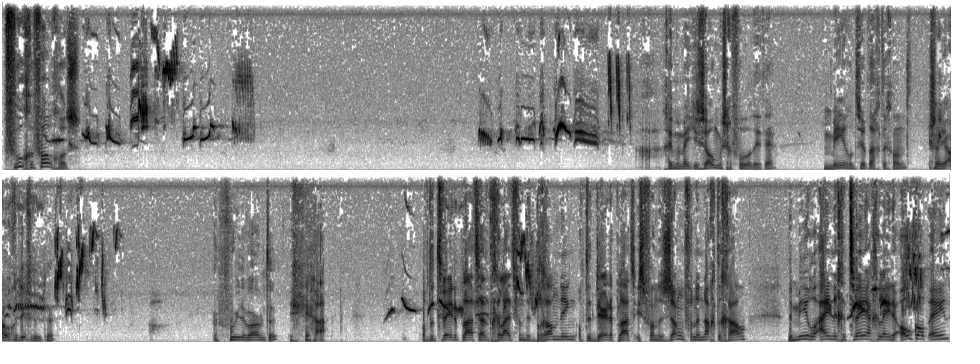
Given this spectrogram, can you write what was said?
Vroege Vogels. Ah, geeft me een beetje zomers gevoel dit, hè? Mereltje op de achtergrond. Als je je ogen dicht doet, hè. Voel je de warmte? Ja. Op de tweede plaats staat het geluid van de branding. Op de derde plaats is van de zang van de nachtegaal. De Merel eindigde twee jaar geleden ook op één.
